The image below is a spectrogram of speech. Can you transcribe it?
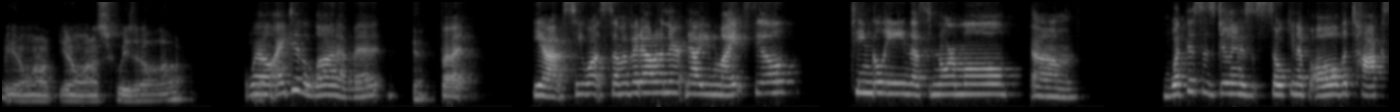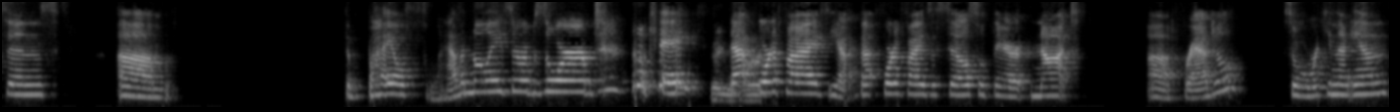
You don't want to, you don't want to squeeze it all out. Well, I did a lot of it. Yeah. But yeah, so you want some of it out on there. Now you might feel tingling. That's normal. Um, what this is doing is soaking up all the toxins. Um, the bioflavonoids are absorbed. okay. Big that word. fortifies, yeah, that fortifies the cells so they're not uh, fragile. So we're working that in.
